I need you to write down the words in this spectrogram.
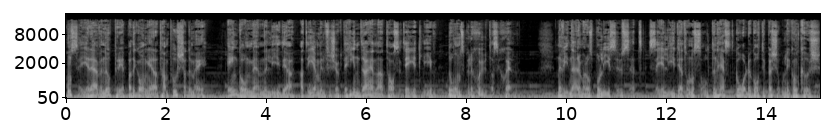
Hon säger även upprepade gånger att han pushade mig. En gång nämner Lydia att Emil försökte hindra henne att ta sitt eget liv då hon skulle skjuta sig själv. När vi närmar oss polishuset säger Lydia att hon har sålt en hästgård och gått i personlig konkurs.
